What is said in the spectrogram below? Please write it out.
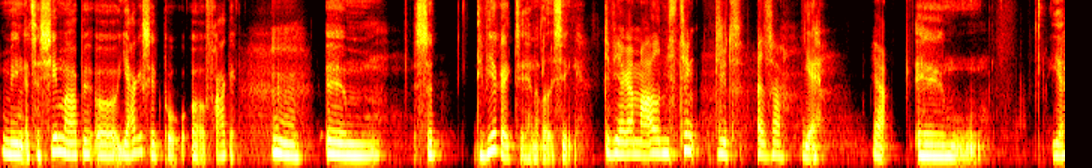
med en attaché-mappe og jakkesæt på og frakke. Mm. Øhm, så det virker ikke til, at han har været i seng. Det virker meget mistænkeligt, altså, Ja. ja. Øhm, ja,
